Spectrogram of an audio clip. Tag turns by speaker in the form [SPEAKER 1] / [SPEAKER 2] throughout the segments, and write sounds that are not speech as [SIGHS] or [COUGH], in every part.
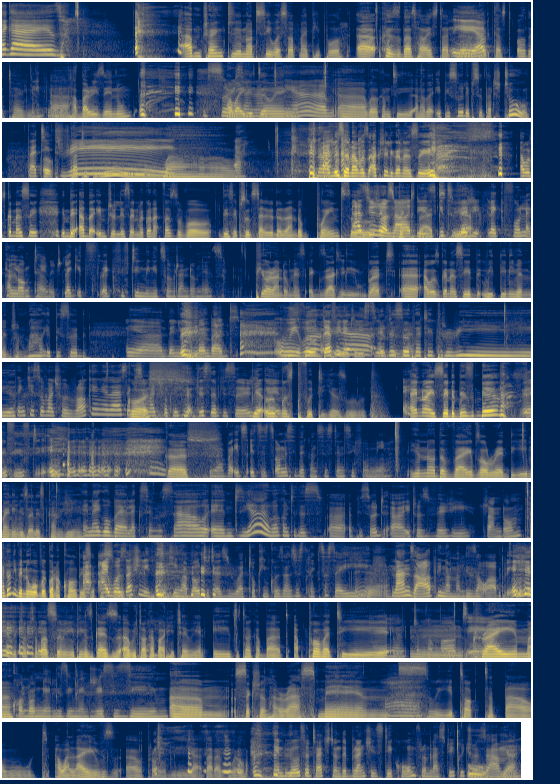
[SPEAKER 1] Hi guys. [LAUGHS]
[SPEAKER 2] I'm trying to not say what's up, my people, because that's how I start the
[SPEAKER 1] Yep.
[SPEAKER 2] podcast all the time. Uh, habari zenu.
[SPEAKER 1] Sorry, [LAUGHS] [LAUGHS]
[SPEAKER 2] How are you doing?
[SPEAKER 1] Yeah,
[SPEAKER 2] Uh, welcome to another episode, episode 32. Oh,
[SPEAKER 1] 33.
[SPEAKER 2] 33. Wow.
[SPEAKER 1] Ah.
[SPEAKER 2] no, listen, I was actually gonna say. I was gonna say in the other intro. Listen, we're gonna first of all, this episode started at a random point, so
[SPEAKER 1] As usual nowadays,
[SPEAKER 2] that.
[SPEAKER 1] it's
[SPEAKER 2] Yeah.
[SPEAKER 1] very like for like a long time. It, like it's like 15 minutes of randomness.
[SPEAKER 2] pure randomness exactly but uh i was gonna say that we didn't even mention wow episode
[SPEAKER 1] Yeah, then you remembered. [LAUGHS] we will definitely
[SPEAKER 2] yeah,
[SPEAKER 1] still
[SPEAKER 2] episode
[SPEAKER 1] that.
[SPEAKER 2] 33
[SPEAKER 1] Thank you so much for rocking with us. Thank you so much for
[SPEAKER 2] Gosh.
[SPEAKER 1] clicking on this episode.
[SPEAKER 2] we are
[SPEAKER 1] guys.
[SPEAKER 2] almost 40 years old. I know i said this then
[SPEAKER 1] and 50. [LAUGHS]
[SPEAKER 2] gosh
[SPEAKER 1] yeah, but it's it's it's honestly the consistency for me.
[SPEAKER 2] you know the vibes already my name is alice kanji
[SPEAKER 1] And I go by Alexia Musau. And yeah, welcome to this uh, episode. Uh, it was very random.
[SPEAKER 2] i don't even know what we're gonna call this
[SPEAKER 1] I, I was actually thinking about it as we were talking because I was just like, sasa hii [LAUGHS]
[SPEAKER 2] Mm.
[SPEAKER 1] naanza wapi namaliza wapi?
[SPEAKER 2] yeah, we talked [LAUGHS] about so many things, guys. Uh, we talk about HIV and AIDS. We talk about uh, poverty,
[SPEAKER 1] Yeah, we talk
[SPEAKER 2] mm,
[SPEAKER 1] about, uh,
[SPEAKER 2] crime,
[SPEAKER 1] Colonialism and racism.
[SPEAKER 2] um, sexual harassment. We talked about our lives, uh, probably yeah, that as well. [LAUGHS]
[SPEAKER 1] and we also touched on the brunchies take home from last week, which was um
[SPEAKER 2] yeah.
